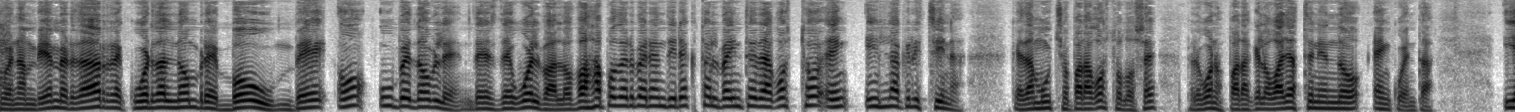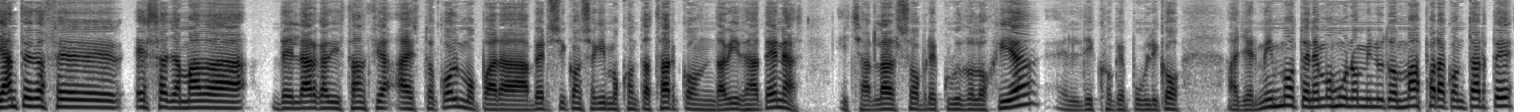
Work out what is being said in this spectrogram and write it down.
Suenan bien, ¿verdad? Recuerda el nombre Bow, B-O-W, desde Huelva. Los vas a poder ver en directo el 20 de agosto en Isla Cristina. Queda mucho para agosto, lo sé, pero bueno, para que lo vayas teniendo en cuenta. Y antes de hacer esa llamada de larga distancia a Estocolmo para ver si conseguimos contactar con David Atenas y charlar sobre Crudología, el disco que publicó ayer mismo, tenemos unos minutos más para contarte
